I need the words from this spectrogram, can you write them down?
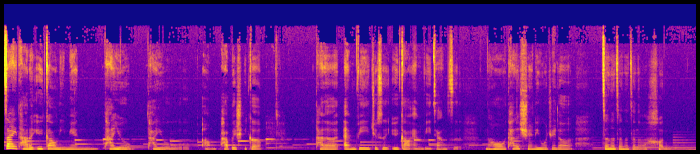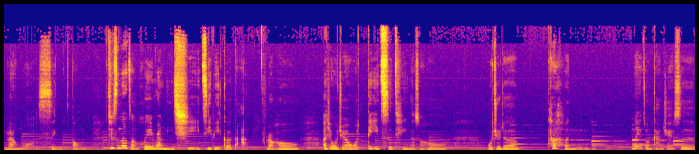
在他的预告里面，他有他有嗯 publish 一个他的 MV，就是预告 MV 这样子。然后他的旋律，我觉得真的真的真的很让我心动，就是那种会让你起鸡皮疙瘩，然后。而且我觉得我第一次听的时候，我觉得它很那种感觉是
